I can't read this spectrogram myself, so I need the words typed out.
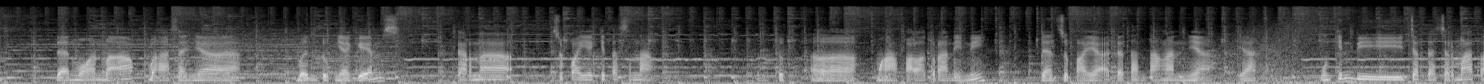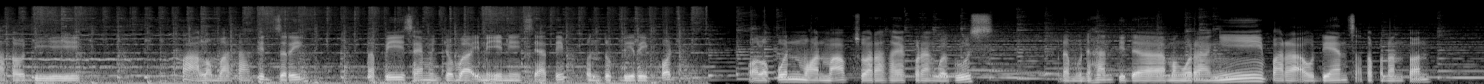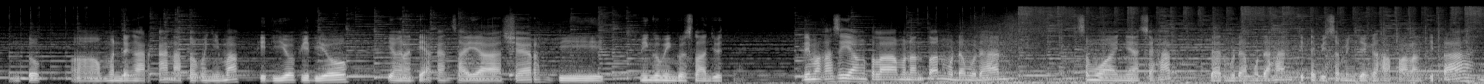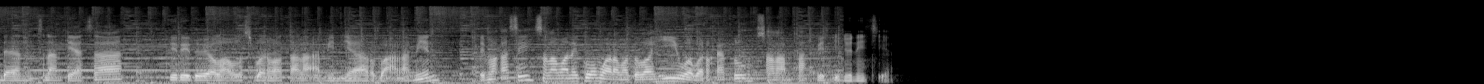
Dan mohon maaf bahasanya bentuknya games karena supaya kita senang untuk uh, menghafal Al-Quran ini dan supaya ada tantangannya ya. Mungkin di cerdas cermat atau di apa lomba tahfidz sering tapi saya mencoba ini inisiatif untuk di record walaupun mohon maaf suara saya kurang bagus Mudah-mudahan tidak mengurangi para audiens atau penonton untuk uh, mendengarkan atau menyimak video-video yang nanti akan saya share di minggu-minggu selanjutnya. Terima kasih yang telah menonton. Mudah-mudahan semuanya sehat dan mudah-mudahan kita bisa menjaga hafalan kita dan senantiasa diridhoi oleh Allah Subhanahu wa taala. Amin ya rabbal alamin. Terima kasih. Assalamualaikum warahmatullahi wabarakatuh. Salam tahfidz Indonesia.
